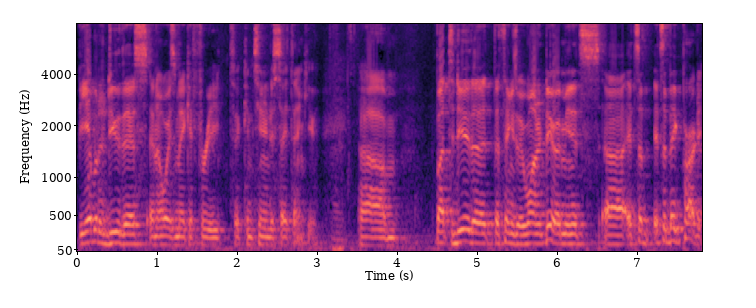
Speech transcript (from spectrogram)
be able to do this and always make it free to continue to say thank you. Um, but to do the, the things that we want to do, I mean, it's uh, it's a it's a big party,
